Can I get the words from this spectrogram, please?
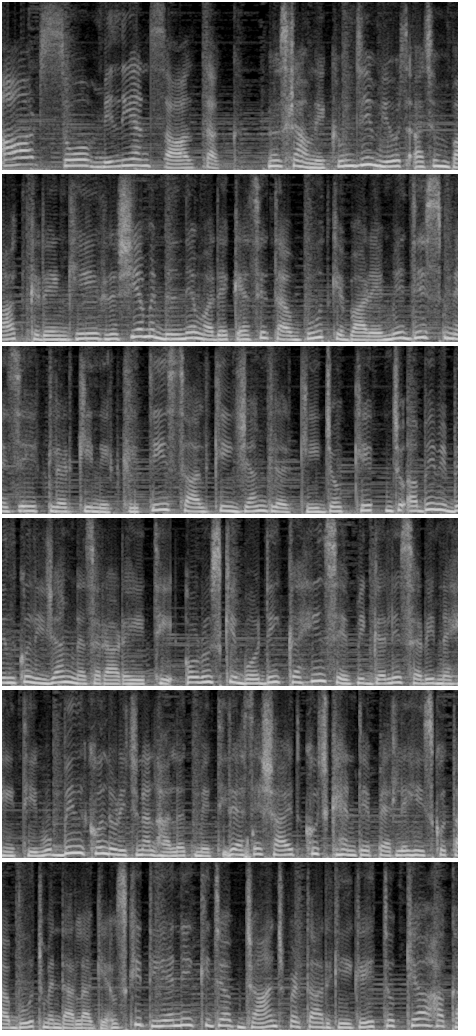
800 मिलियन साल तक। असलकुम जी व्यूअर्स, आज हम बात करेंगे रशिया में मिलने वाले एक ऐसे ताबूत के बारे में, जिसमें से एक लड़की निकली तीस साल की यंग लड़की जो कि, जो अभी भी बिल्कुल यंग नज़र आ रही थी और उसकी बॉडी कहीं से भी गली सड़ी नहीं थी, वो बिल्कुल ओरिजिनल हालत में थी। जैसे शायद कुछ घंटे पहले ही इसको ताबूत में डाला गया। उसकी डीएनए की जब जाँच पड़ताल की गई तो क्या हक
